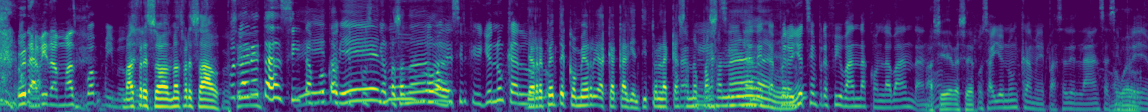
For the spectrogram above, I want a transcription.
una vida más pop y me Más fresón, más fresado. Pues Sí. la neta, sí, Sí, tampoco. está que, pues, que no pasa No nada. voy a decir que yo nunca lo- De repente comer acá calientito en la casa no pasa sí, nada. la neta, pero yo siempre fui banda con la banda, ¿no? Así debe ser. O sea, yo nunca me pasé de lanza, siempre.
